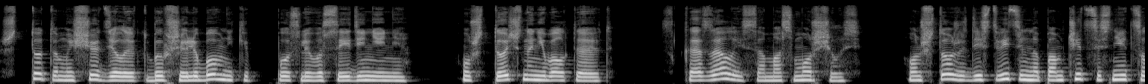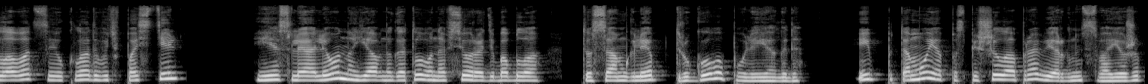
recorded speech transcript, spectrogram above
Что там еще делают бывшие любовники после воссоединения? Уж точно не болтают. Сказала и сама сморщилась. Он что же, действительно помчится с ней целоваться и укладывать в постель? Если Алена явно готова на все ради бабла, то сам Глеб другого поля ягода и потому я поспешила опровергнуть свое же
